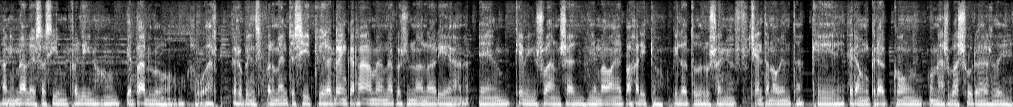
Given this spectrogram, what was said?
animales así, un felino, un guepardo, jaguar. Pero principalmente si tuviera que reencarnarme en una persona lo haría en Kevin Swan, o llamaban el pajarito, piloto de los años 80-90, que era un crack con unas basuras de...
